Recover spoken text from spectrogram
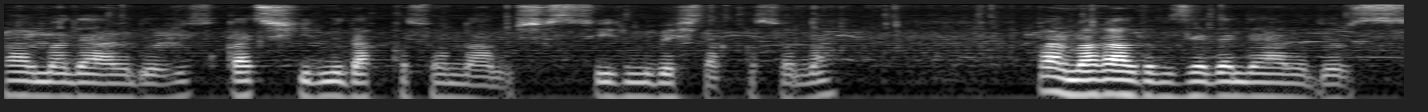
farma devam ediyoruz. Kaç 20 dakika sonra almışız. 25 dakika sonra. Farma kaldığımız yerden devam ediyoruz.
